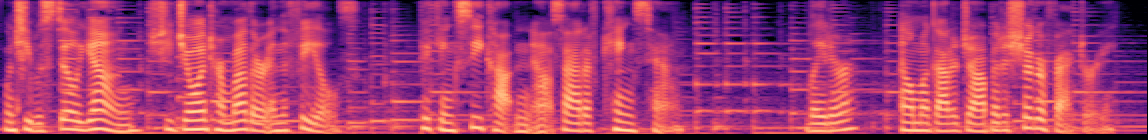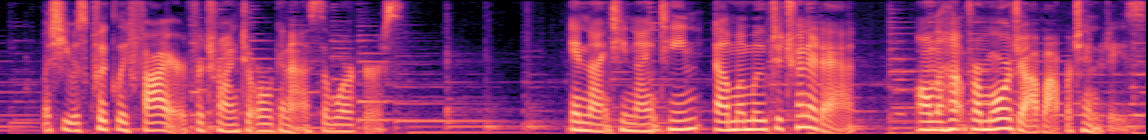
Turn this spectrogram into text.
When she was still young, she joined her mother in the fields, picking sea cotton outside of Kingstown. Later, Elma got a job at a sugar factory, but she was quickly fired for trying to organize the workers. In 1919, Elma moved to Trinidad on the hunt for more job opportunities.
